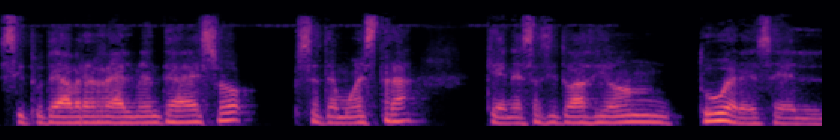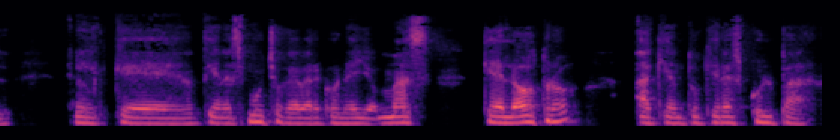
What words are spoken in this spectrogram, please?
si tú te abres realmente a eso, se te muestra que en esa situación tú eres el, el que tienes mucho que ver con ello, más que el otro a quien tú quieres culpar.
